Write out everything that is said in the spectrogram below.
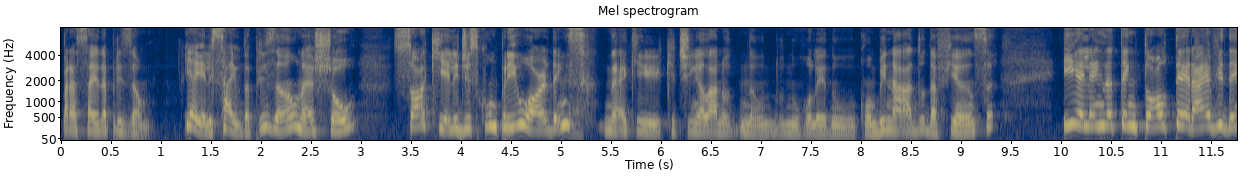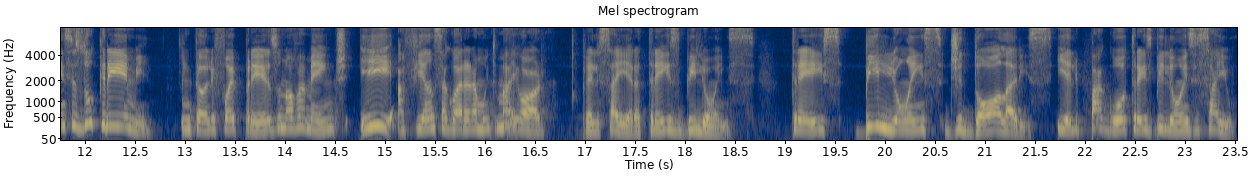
para sair da prisão. E aí ele saiu da prisão, né? Show. Só que ele descumpriu ordens, né? Que, que tinha lá no, no, no rolê no combinado da fiança. E ele ainda tentou alterar evidências do crime. Então ele foi preso novamente. E a fiança agora era muito maior para ele sair, era 3 bilhões. 3 bilhões de dólares. E ele pagou 3 bilhões e saiu.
